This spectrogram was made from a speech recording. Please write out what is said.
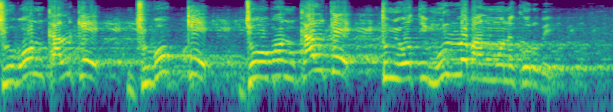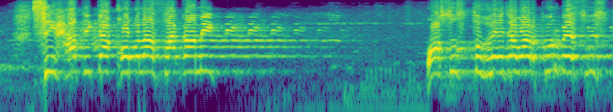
যৌবন কালকে যুবককে যৌবন কালকে তুমি অতি মূল্যবান মনে করবে। সিহাতিকা কবলা সাকামিক অসুস্থ হয়ে যাওয়ার পূর্বে সুস্থ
